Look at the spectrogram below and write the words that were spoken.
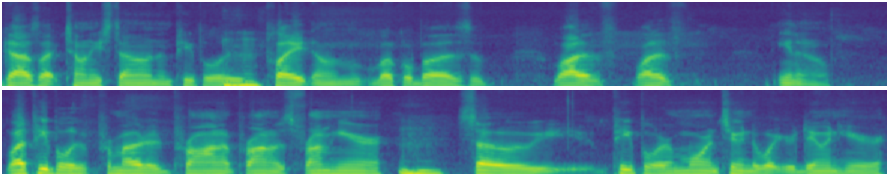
guys like Tony Stone and people who Mhm. played on local buzz. A lot of lot of you know a lot of people who've promoted Piranha. Piranha's from here, Mhm. so people are more in tune to what you're doing here.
